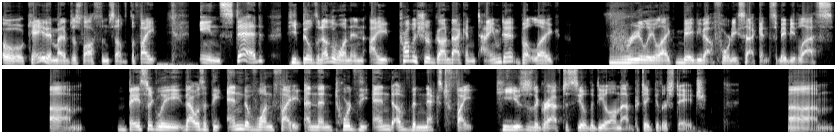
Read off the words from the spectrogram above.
oh okay they might have just lost themselves the fight. Instead, he builds another one, and I probably should have gone back and timed it, but like really like maybe about forty seconds, maybe less. Um, basically that was at the end of one fight and then towards the end of the next fight he uses the grab to seal the deal on that particular stage. Um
